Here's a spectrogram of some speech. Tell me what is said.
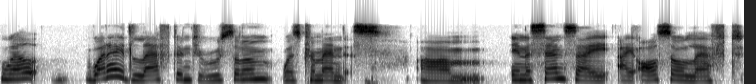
Well, what I had left in Jerusalem was tremendous. Um, in a sense, I, I also left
